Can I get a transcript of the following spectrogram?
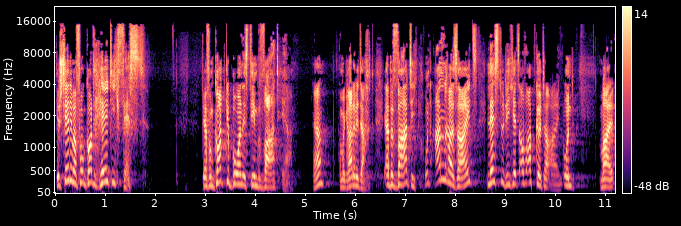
Jetzt stell dir mal vor, Gott hält dich fest. Wer von Gott geboren ist, den bewahrt er. Ja? Haben wir gerade bedacht. Er bewahrt dich. Und andererseits lässt du dich jetzt auf Abgötter ein. Und mal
